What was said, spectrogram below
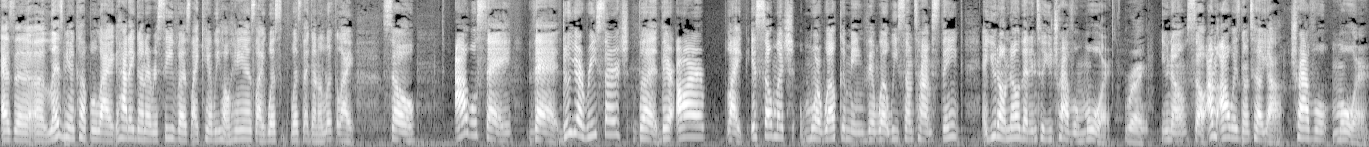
as a, a lesbian couple. Like, how they gonna receive us? Like, can we hold hands? Like, what's what's that gonna look like? So, I will say that do your research, but there are like it's so much more welcoming than what we sometimes think, and you don't know that until you travel more. Right. you know? So i'm always gonna tell y'all travel more.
